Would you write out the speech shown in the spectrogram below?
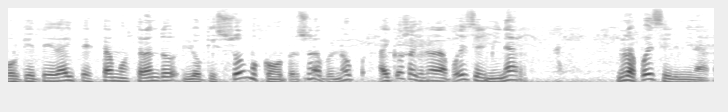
Porque te da y te está mostrando lo que somos como personas, pues no, hay cosas que no las puedes eliminar. No las puedes eliminar.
